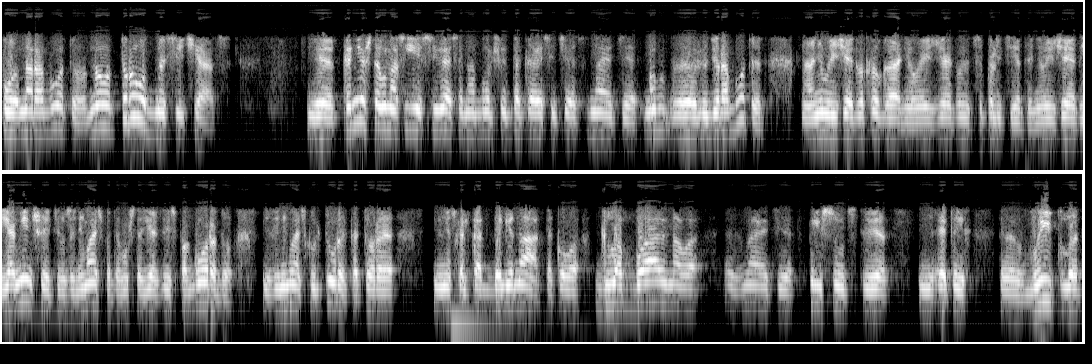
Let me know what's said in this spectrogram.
по, на работу, но трудно сейчас. Э, Конечно, у нас есть связь, она больше такая сейчас, знаете, ну, э, люди работают, они уезжают в округа, они уезжают в муниципалитеты, они уезжают. Я меньше этим занимаюсь, потому что я здесь по городу и занимаюсь культурой, которая несколько отдалена от такого глобального, знаете, присутствия этой э, выплат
